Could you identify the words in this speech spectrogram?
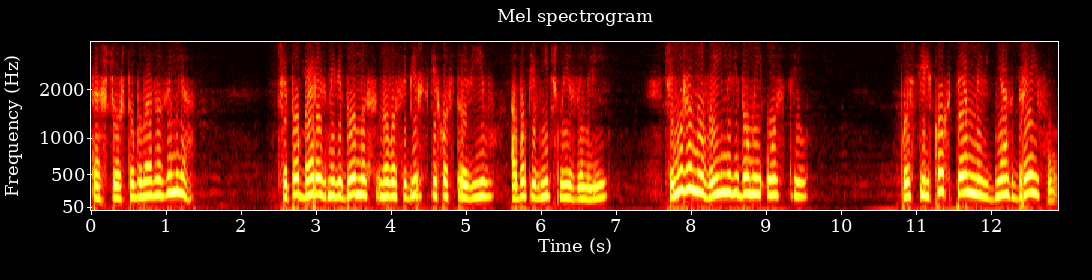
Та що ж то була за земля? Чи то берег невідомих Новосибірських островів або Північної землі, чи, може, новий невідомий острів? По стількох темних днях дрейфу,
